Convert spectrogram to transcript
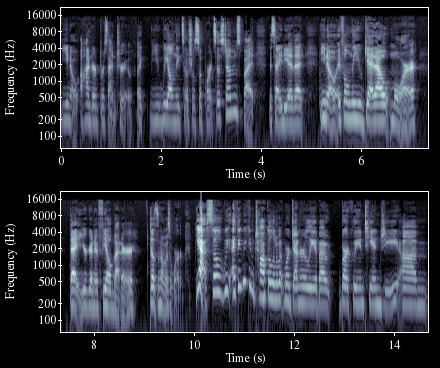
you know 100% true like you we all need social support systems but this idea that you know if only you get out more that you're going to feel better doesn't always work. Yeah, so we I think we can talk a little bit more generally about Barclay and TNG. Um,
